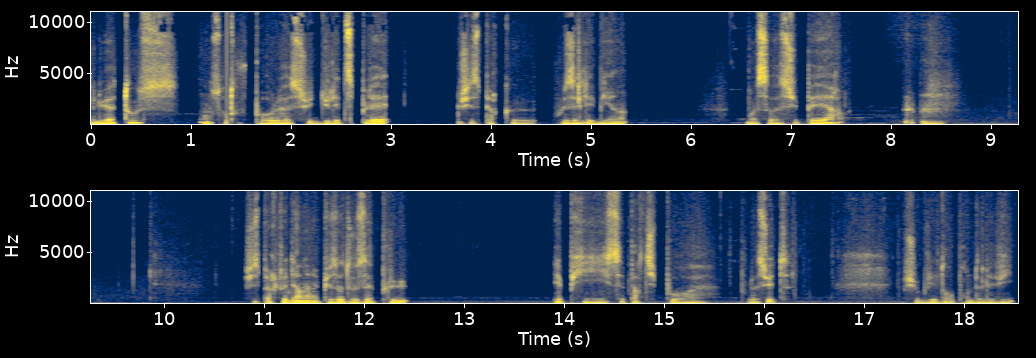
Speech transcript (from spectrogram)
Salut à tous, on se retrouve pour la suite du let's play. J'espère que vous allez bien. Moi ça va super. J'espère que le dernier épisode vous a plu. Et puis c'est parti pour, euh, la suite. J'ai oublié de reprendre de la vie.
